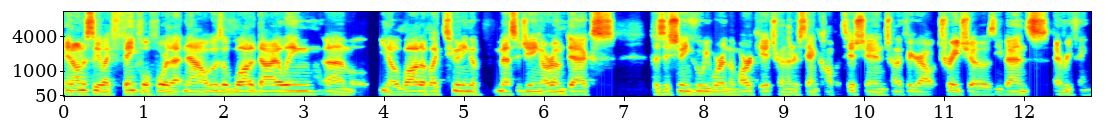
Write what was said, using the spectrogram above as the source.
and honestly, like thankful for that now. It was a lot of dialing, um, you know, a lot of like tuning of messaging, our own decks, positioning who we were in the market, trying to understand competition, trying to figure out trade shows, events, everything.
